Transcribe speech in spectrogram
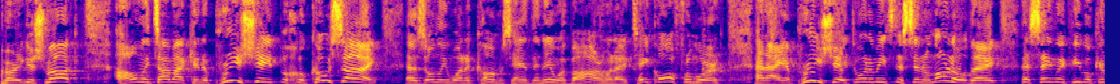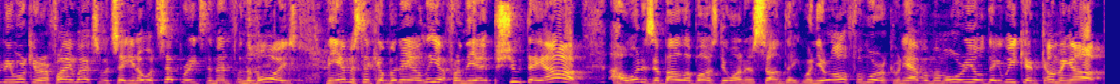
Very geschmack. The only time I can appreciate b'chukosai is only when it comes hand in hand with bahar. When I take off from work and I appreciate what it means to sit learn all day. The same way people could be working. Rafayim Wax would say, you know what separates the men from the boys? The emistic of b'nei aliyah from the pshutei ab. Uh, what does a balabuz do on a Sunday? When you're off from work, when you have a Memorial Day weekend coming up,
